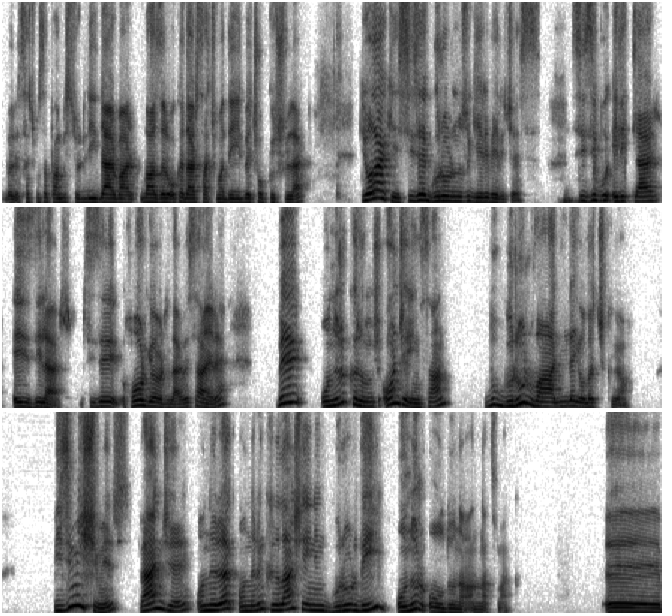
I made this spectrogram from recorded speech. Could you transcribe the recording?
böyle saçma sapan bir sürü lider var. Bazıları o kadar saçma değil ve çok güçlüler. Diyorlar ki size gururunuzu geri vereceğiz. Sizi bu elitler ezdiler. Sizi hor gördüler vesaire. Ve onuru kırılmış onca insan bu gurur vaadiyle yola çıkıyor. Bizim işimiz bence onlara onların kırılan şeyinin gurur değil, onur olduğunu anlatmak. Ee,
